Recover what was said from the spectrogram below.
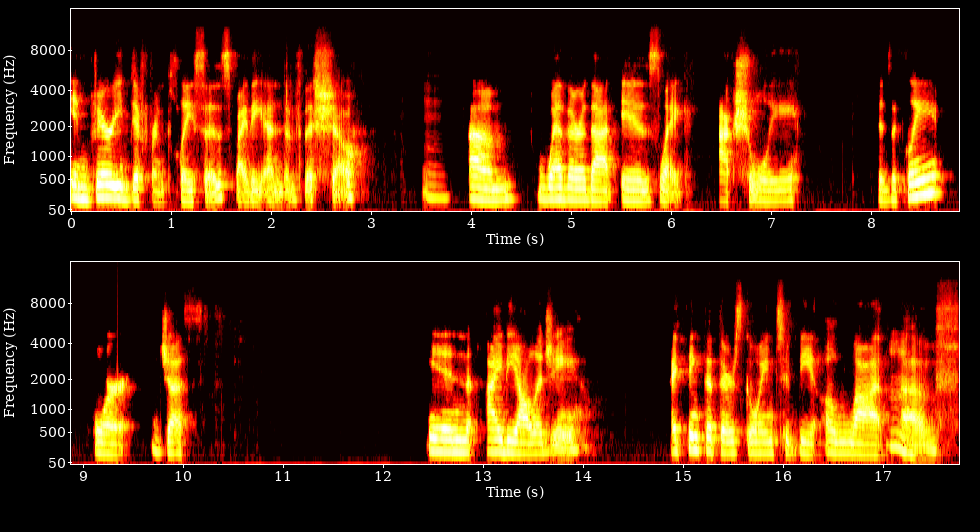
in very different places by the end of this show. Mm. Um, whether that is like actually physically or just in ideology. I think that there's going to be a lot Hmm. of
